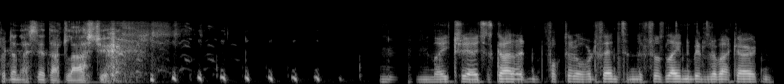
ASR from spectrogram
But then I said that last year. my tree. I just got it and fucked it over the fence, and it was lying in the middle of the back garden.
